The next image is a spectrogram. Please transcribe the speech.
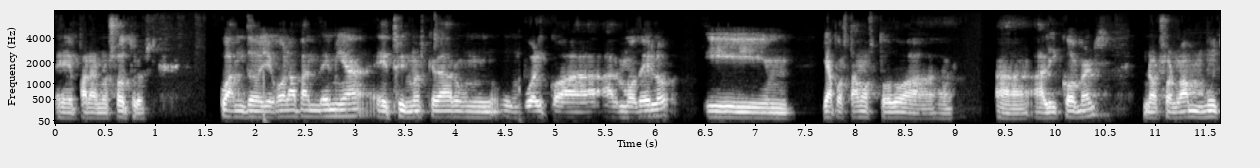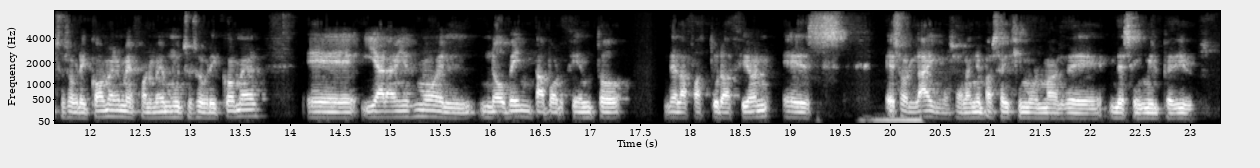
eh, para nosotros. Cuando llegó la pandemia eh, tuvimos que dar un, vuelco al modelo y, apostamos todo al e-commerce. Nos formamos mucho sobre e-commerce, me formé mucho sobre e-commerce y ahora mismo el 90% de la facturación es, es online. O sea, el año pasado hicimos más de, de 6.000 pedidos.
